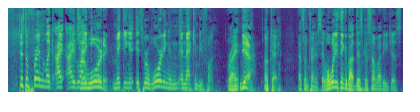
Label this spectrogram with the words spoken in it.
just a friend. Like I, I It's like rewarding. making it. It's rewarding, and and that can be fun, right? Yeah, Okay, that's what I'm trying to say. Well, what do you think about this? Because somebody just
